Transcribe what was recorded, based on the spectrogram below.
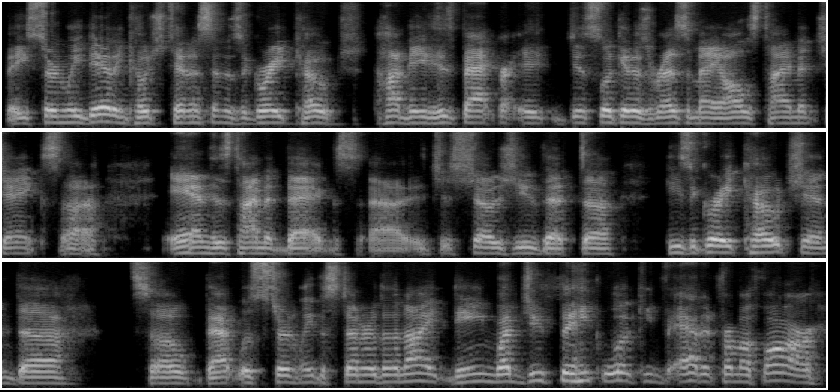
they certainly did. And Coach Tennyson is a great coach. I mean, his background. Just look at his resume, all his time at Jenks uh, and his time at Beggs. Uh, it just shows you that uh, he's a great coach, and uh, so that was certainly the stunner of the night. Dean, what did you think looking at it from afar?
